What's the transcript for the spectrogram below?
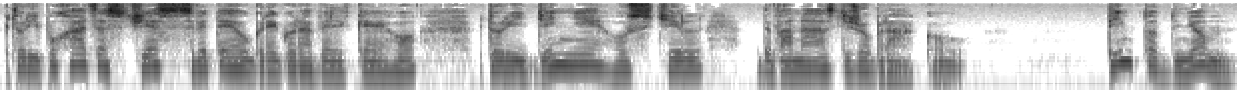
ktorý pochádza z čias svätého Gregora Veľkého, ktorý denne hostil 12 žobrákov. Týmto dňom,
